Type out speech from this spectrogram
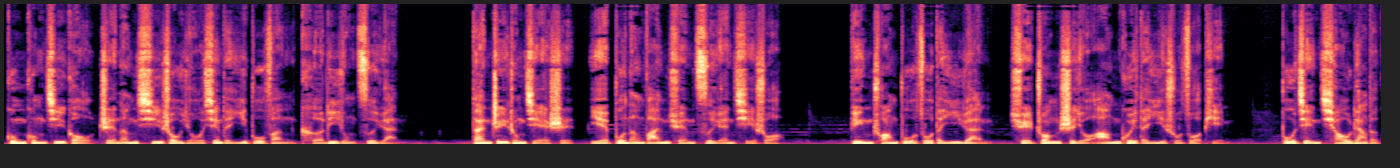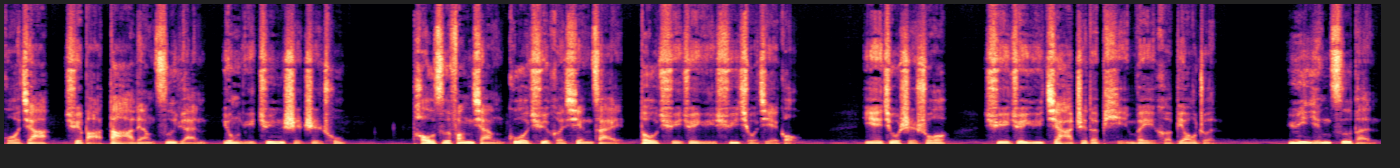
公共机构只能吸收有限的一部分可利用资源。但这种解释也不能完全自圆其说。病床不足的医院却装饰有昂贵的艺术作品，不建桥梁的国家却把大量资源用于军事支出。投资方向过去和现在都取决于需求结构。也就是说，取决于价值的品位和标准。运营资本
